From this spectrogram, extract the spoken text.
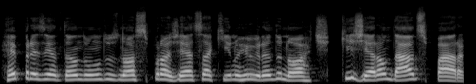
representando um dos nossos projetos aqui no Rio Grande do Norte, que geram dados para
